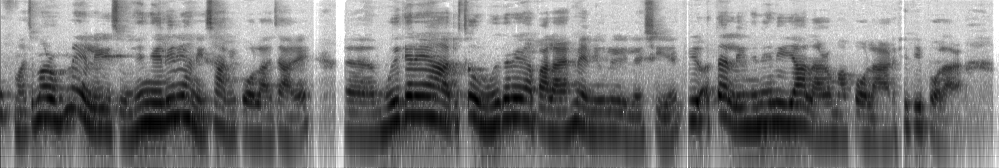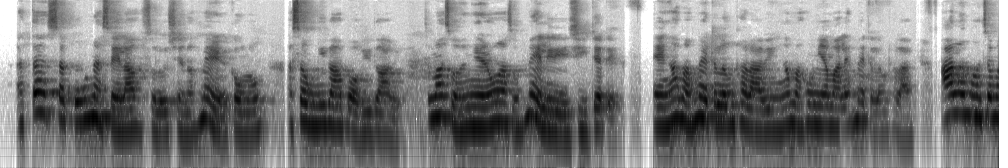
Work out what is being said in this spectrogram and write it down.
ဥပမာကျမတို့မှဲ့လေးတွေဆိုငယ်ငယ်လေးတွေကနေစပြီးပေါ်လာကြတယ်အဲမွေးကလေးကတချို့မွေးကလေးကပါလာတဲ့မှဲ့မျိုးလေးတွေလည်းရှိတယ်ပြီးတော့အသက်လေးနည်းနည်းလေးရလာတော့မှပေါ်လာတာတဖြည်းဖြည်းပေါ်လာတာ အသက်19 20လောက်ဆိုလို့ရှိရင်တော့မှဲ့တွေအကုန်လုံးအစုံလေးပါပေါ်ပြီးသွားပြီကျမဆိုငယ်တုန်းကဆိုမှဲ့လေးတွေရည်တက်တယ်အဲငါမှမှဲ့တစ်လုံးထွက်လာပြီငါမှဟိုနေရာမှာလည်းမှဲ့တစ်လုံးထွက်လာပြီအားလုံးကကျမ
